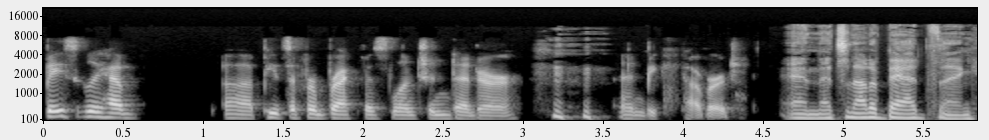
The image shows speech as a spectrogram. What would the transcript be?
basically have uh, pizza for breakfast, lunch, and dinner and be covered. And that's not a bad thing.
